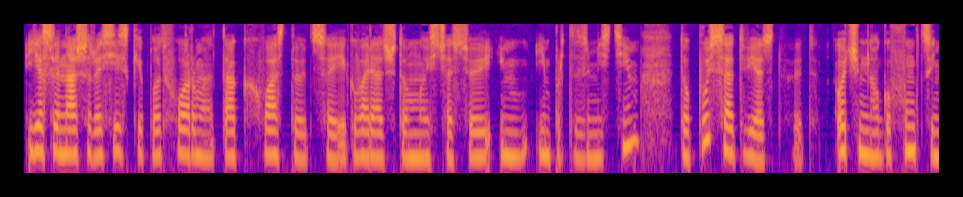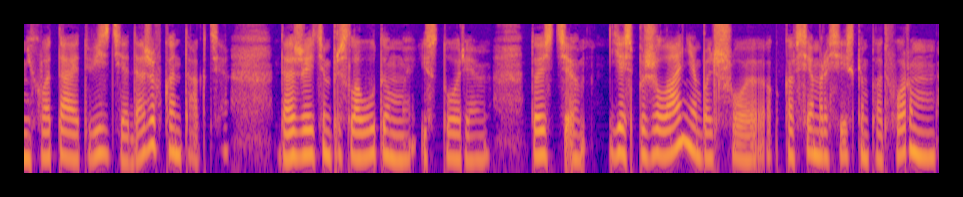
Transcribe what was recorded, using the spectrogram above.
если наши российские платформы так хвастаются и говорят, что мы сейчас все им импортозаместим, то пусть соответствует. Очень много функций не хватает везде, даже ВКонтакте, даже этим пресловутым историям. То есть э, есть пожелание большое ко всем российским платформам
